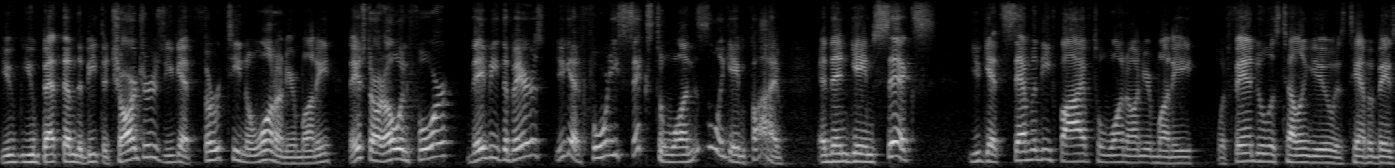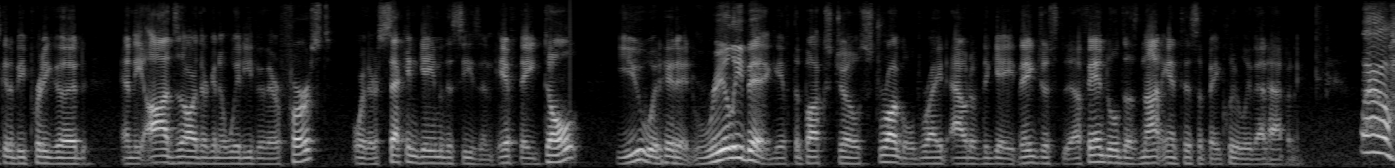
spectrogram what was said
You you bet them to beat the Chargers, you get 13 to 1 on your money. They start 0 and 4, they beat the Bears, you get 46 to 1. This is only game 5. And then game 6, you get 75 to 1 on your money. What FanDuel is telling you is Tampa Bay is going to be pretty good and the odds are they're going to win either their first or their second game of the season. If they don't, you would hit it really big if the Bucs Joe struggled right out of the gate. They just uh, FanDuel does not anticipate clearly that happening. Well,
